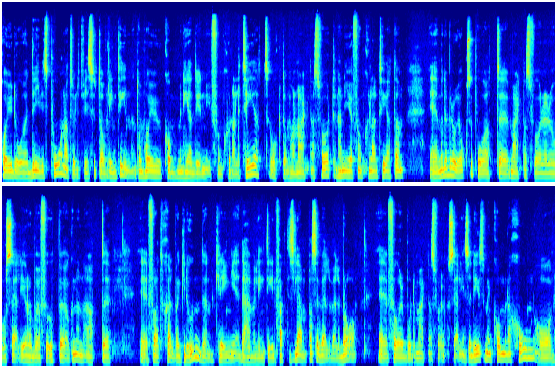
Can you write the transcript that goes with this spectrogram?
har ju då drivits på naturligtvis utav LinkedIn. De har ju kommit med en hel del ny funktionalitet och de har marknadsfört den här nya funktionaliteten. Eh, men det beror ju också på att eh, marknadsförare och säljare har börjat få upp ögonen att eh, för att själva grunden kring det här med LinkedIn faktiskt lämpar sig väldigt, väldigt bra för både marknadsföring och säljning. Så det är som en kombination av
